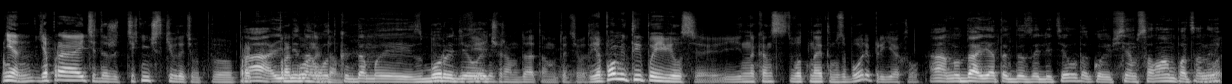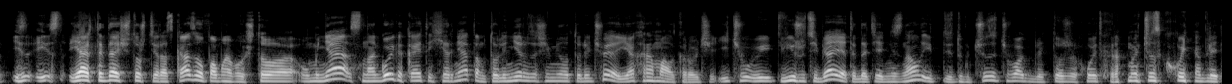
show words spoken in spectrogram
Не, я про эти даже технические вот эти вот э, про, а, именно прогоны вот там. когда мы сборы делали. Вечером, да, там вот эти вот. Я помню, ты появился и на конц- вот на этом сборе приехал. А, ну да, я тогда залетел такой. Всем салам, пацаны. Вот. И, и я тогда еще тоже тебе рассказывал, по-моему, что у меня с ногой какая-то херня, там то ли нерв защемило, то ли что, я хромал, короче. И, чу- и вижу тебя, я тогда тебя не знал, и, и думаю, что за чувак, блядь, тоже ходит хромает, что за хуйня, блядь.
